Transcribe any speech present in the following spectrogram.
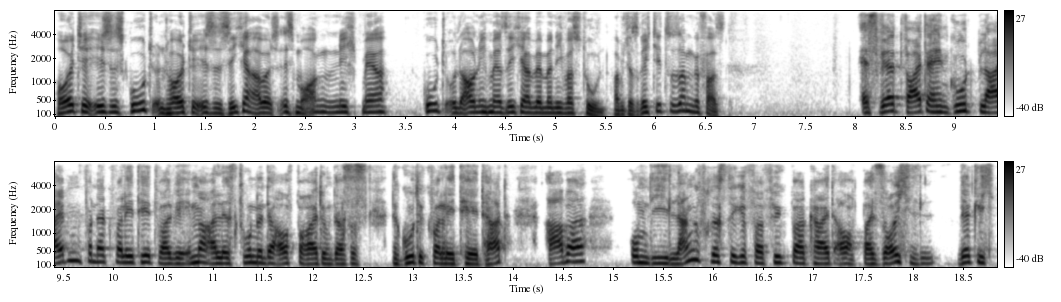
Heute ist es gut und heute ist es sicher, aber es ist morgen nicht mehr gut und auch nicht mehr sicher, wenn wir nicht was tun. Habe ich das richtig zusammengefasst? Es wird weiterhin gut bleiben von der Qualität, weil wir immer alles tun in der Aufbereitung, dass es eine gute Qualität hat. Aber um die langfristige Verfügbarkeit auch bei solchen wirklich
